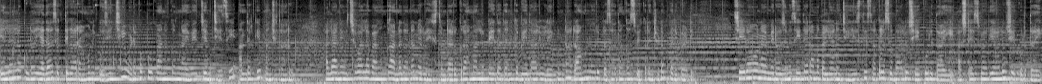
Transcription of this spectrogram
ఇళ్ళలో కూడా యథాశక్తిగా రాముని పూజించి వడపప్పు పానకం నైవేద్యం చేసి అందరికీ పంచుతారు. అలానే ఉత్సవాల్లో భాగంగా అన్నదానం నిర్వహిస్తుంటారు. గ్రామాల్లో పేద ధనిక భేదాలు లేకుండా రాములూరి ప్రసాదంగా స్వీకరించడం పరిపాటి. శ్రీరామనవమి రోజున సీతారామ కళ్యాణం చేయిస్తే సకల శుభాలు చేకూరుతాయి. అష్టైశ్వర్యాలు చేకూరుతాయి.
